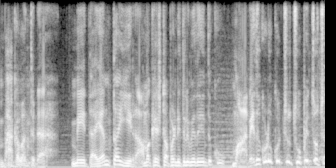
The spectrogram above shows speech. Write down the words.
భగవంతుడా మీ దయంతా ఈ రామకృష్ణ పండితుల మీద ఎందుకు? మా మీద కూడా కొంచెం చూపించవచ్చు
